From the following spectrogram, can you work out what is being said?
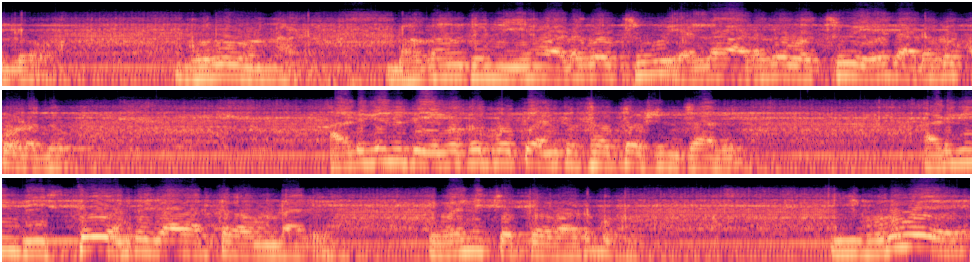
లో గురువు ఉన్నాడు. భగవంతుని ఏం అడగవచ్చు ఎలా అడగవచ్చు ఏది అడగకూడదు. అడిగినది ఇవ్వకపోతే ఎంత సంతోషించాలి? అడిగింది ఇస్తే ఎంత జాగ్రత్తగా ఉండాలి? ఇవన్నీ చెప్పేవాడు గురువు. ఈ గురువే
